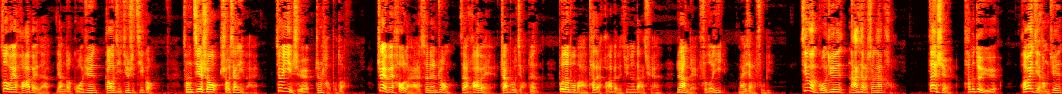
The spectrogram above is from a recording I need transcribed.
作为华北的两个国军高级军事机构，从接收受降以来就一直争吵不断，这也为后来孙连仲在华北站不住脚跟，不得不把他在华北的军政大权让给傅作义埋下了伏笔。尽管国军拿下了张家口，但是他们对于华北解放军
